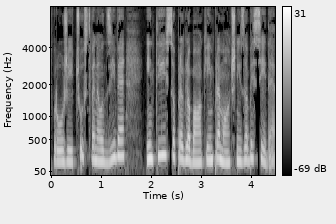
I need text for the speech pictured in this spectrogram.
sproži čustvene odzive in ti so pregloboki in premočni za besede.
